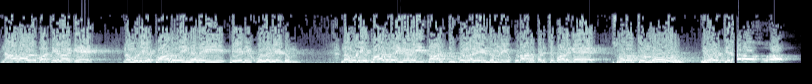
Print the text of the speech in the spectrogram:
நாலாவது பார்த்தீங்களாக்கே நம்முடைய பார்வைகளை பேணிக் கொள்ள வேண்டும். நம்முடைய பார்வைகளை தாழ்த்திக் கொள்ள வேண்டும். நீங்க குரான படிச்சு பாருங்க. சூரத்து நூர் இருபத்தி நாலாவது சூரா.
